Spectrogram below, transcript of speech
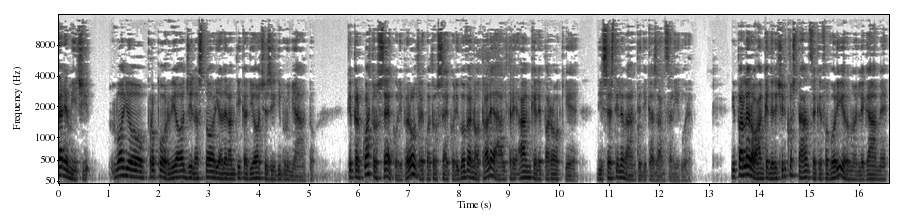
Cari amici, voglio proporvi oggi la storia dell'antica diocesi di Brugnato, che per quattro secoli, per oltre quattro secoli, governò tra le altre anche le parrocchie di Sesti Levante e di Casanza Ligure. Vi parlerò anche delle circostanze che favorirono il legame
